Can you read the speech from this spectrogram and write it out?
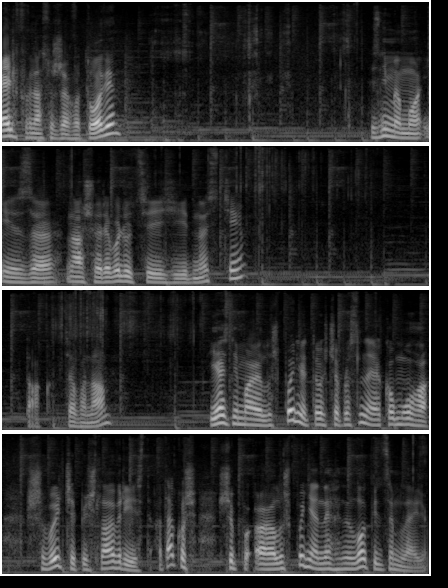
Ельфи в нас вже готові. Знімемо із нашої революції гідності. Так, це вона. Я знімаю лушпині для того, щоб рослина якомога швидше пішла в ріст, а також щоб е, лушпиня не гнило під землею.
